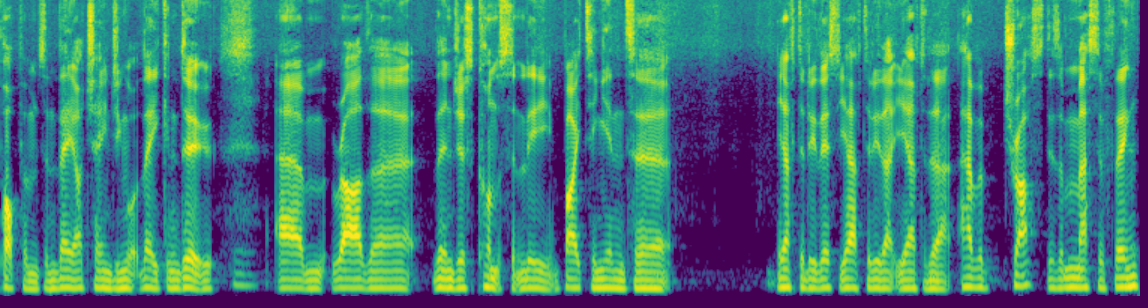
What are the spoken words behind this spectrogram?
Pophams and they are changing what they can do, um, rather than just constantly biting into. You have to do this. You have to do that. You have to do that. Have a trust is a massive thing,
